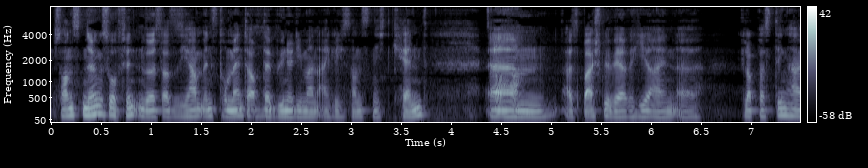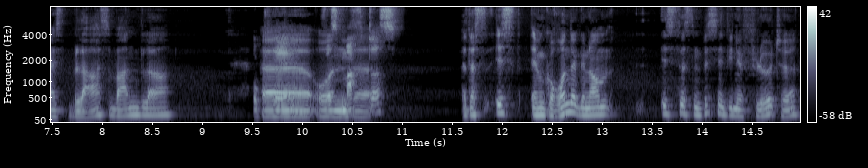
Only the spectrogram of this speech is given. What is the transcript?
sonst nirgendwo finden wirst. Also sie haben Instrumente auf der mhm. Bühne, die man eigentlich sonst nicht kennt. Ähm, als Beispiel wäre hier ein, äh, ich glaube, das Ding heißt Blaswandler. Okay. Äh, und, Was macht das? Äh, das ist im Grunde genommen ist es ein bisschen wie eine Flöte.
